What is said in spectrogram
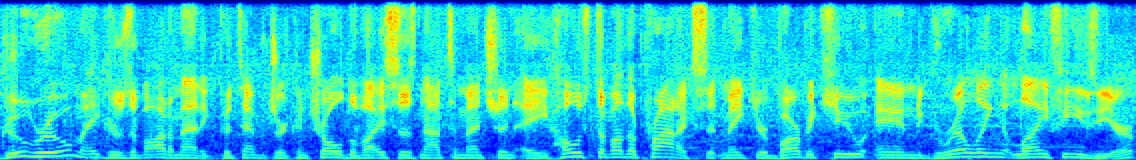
Guru, makers of automatic temperature control devices, not to mention a host of other products that make your barbecue and grilling life easier.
